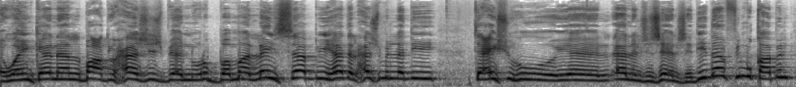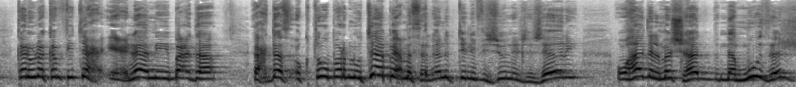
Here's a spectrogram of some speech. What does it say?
وإن كان البعض يحاجج بأنه ربما ليس بهذا الحجم الذي تعيشه الآن الجزائر الجديدة. في المقابل كان هناك انفتاح إعلامي بعد أحداث أكتوبر. نتابع مثلا التلفزيون الجزائري وهذا المشهد نموذج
